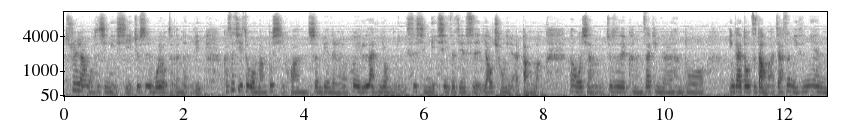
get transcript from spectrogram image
虽然我是心理系，就是我有这个能力，可是其实我蛮不喜欢身边的人会滥用你是心理系这件事，要求你来帮忙。那我想就是可能在听的人很多，应该都知道嘛。假设你是念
